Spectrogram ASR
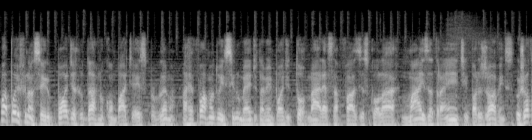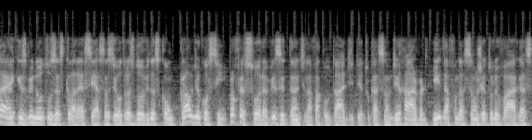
O apoio financeiro pode ajudar no combate a esse problema? A reforma do ensino médio também pode tornar essa fase escolar mais atraente para os jovens? O JR 15 Minutos esclarece essas e outras dúvidas com Cláudia Cossim, professora visitante na Faculdade de Educação de Harvard e da Fundação Getúlio Vargas,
